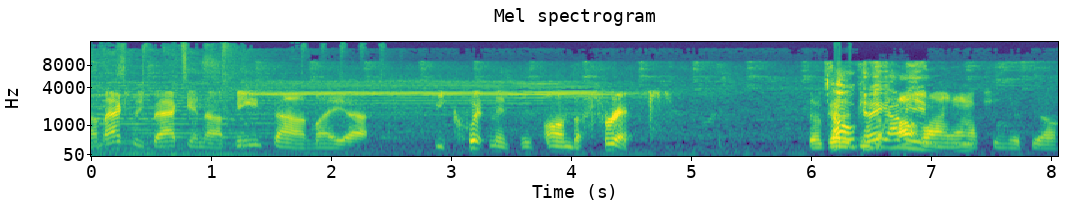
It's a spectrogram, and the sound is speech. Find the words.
I'm actually back in uh, Beantown. My uh, equipment is on the frick. So go oh, okay. I mean, action with you.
